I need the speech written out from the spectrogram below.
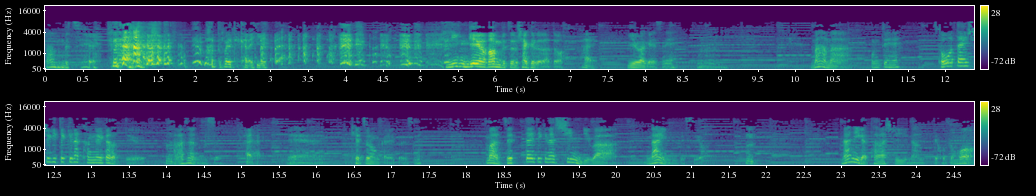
万物、まとめてから言え。人間は万物の尺度だとはい。いうわけですね。うん。まあまあ、本当にね、相対主義的な考え方っていう話なんですよ。はいはい。えー結論から言うとですね。まあ絶対的な真理はないんですよ。うん何が正しいなんてことも、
